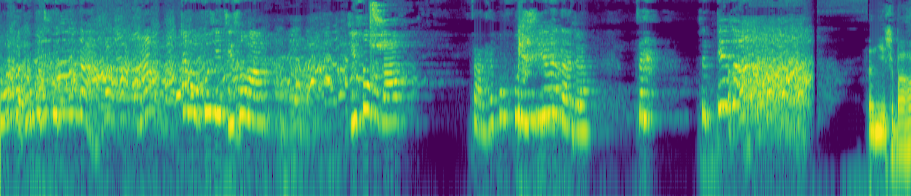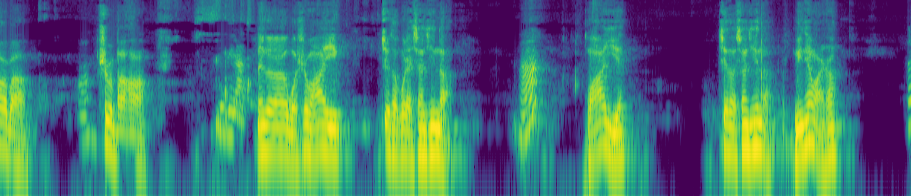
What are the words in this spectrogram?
我可都不出声的啊！这个呼吸急促吗？急促不高？咋还不呼吸了呢？这这这颠倒。呃，你是八号吧？啊是不是八号？是的呀。那个我是王阿姨介绍过来相亲的。啊？王阿姨，介绍相亲的，明天晚上。那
